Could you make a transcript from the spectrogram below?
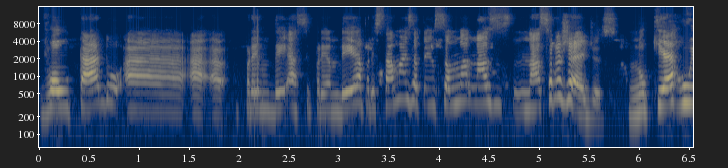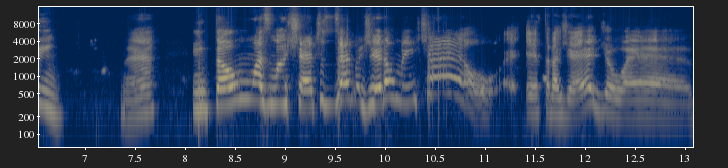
voltado a, a, a, prender, a se prender, a prestar mais atenção nas, nas tragédias, no que é ruim, né? Então, as manchetes é, geralmente é, é, tragédia ou é.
